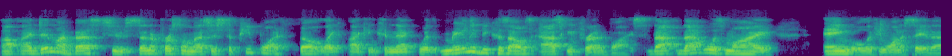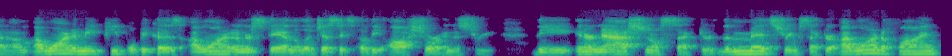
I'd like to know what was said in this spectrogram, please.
uh, I did my best to send a personal message to people I felt like I can connect with, mainly because I was asking for advice. That that was my angle, if you want to say that. Um, I wanted to meet people because I wanted to understand the logistics of the offshore industry, the international sector, the midstream sector. I wanted to find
